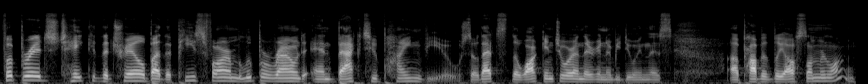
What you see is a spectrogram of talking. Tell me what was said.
footbridge, take the trail by the Peas Farm, loop around, and back to Pineview. So that's the walk-in tour, and they're going to be doing this uh, probably all summer long.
